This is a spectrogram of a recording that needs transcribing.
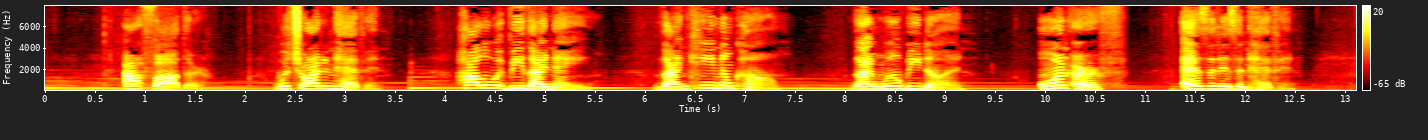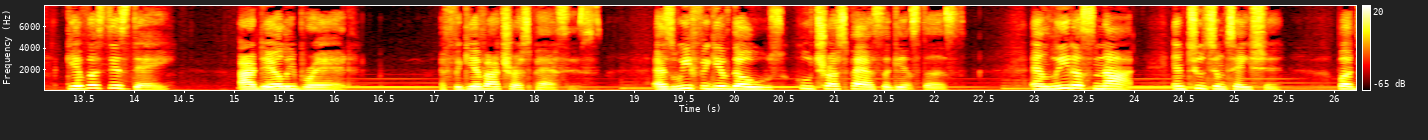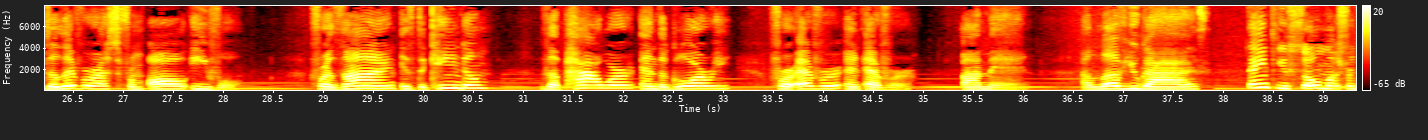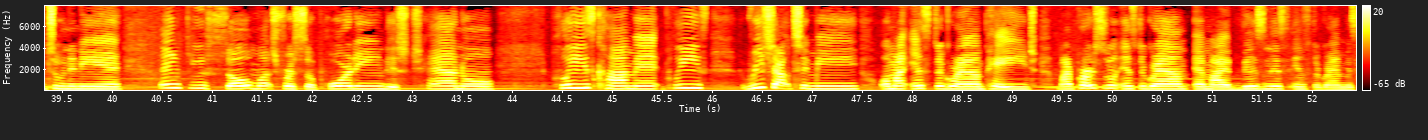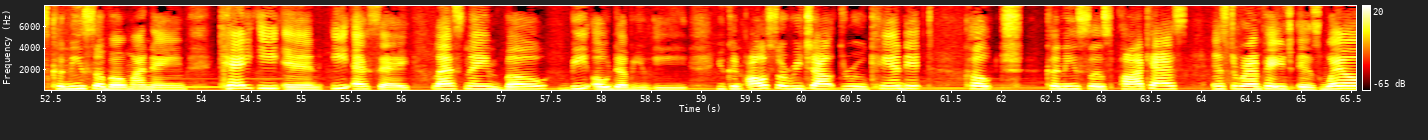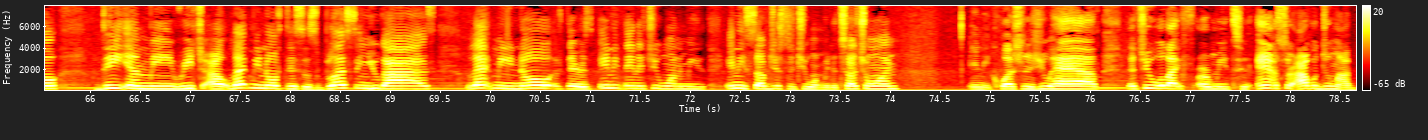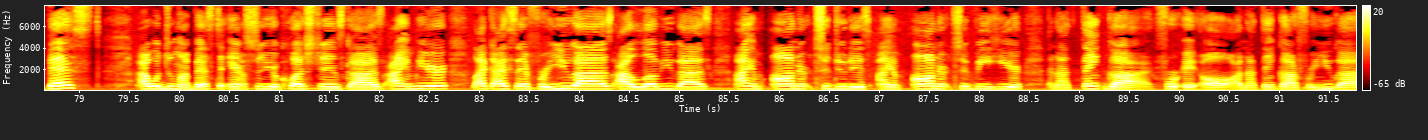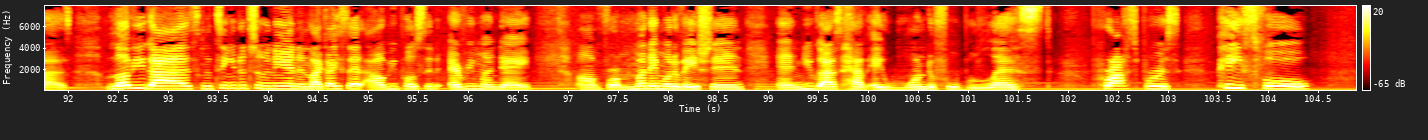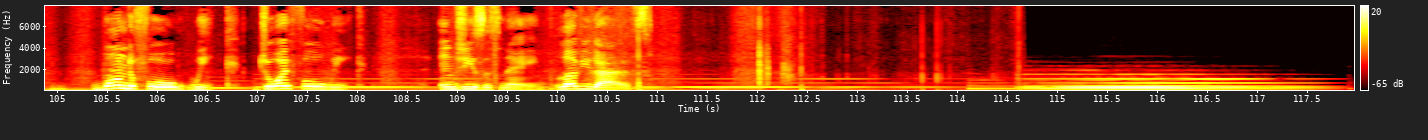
Our Father, which art in heaven, hallowed be thy name. Thine kingdom come, thine will be done, on earth as it is in heaven. Give us this day our daily bread, and forgive our trespasses, as we forgive those who trespass against us. And lead us not into temptation but deliver us from all evil. For thine is the kingdom, the power, and the glory forever and ever. Amen. I love you guys. Thank you so much for tuning in. Thank you so much for supporting this channel please comment. Please reach out to me on my Instagram page. My personal Instagram and my business Instagram is Kenesa Bowe, my name, K E N E S A, last name Bowe, B O W E. You can also reach out through Candid Coach Kenesa's podcast Instagram page as well. DM me, reach out. Let me know if this is blessing you guys. Let me know if there's anything that you want me, any subjects that you want me to touch on any questions you have that you would like for me to answer. I will do my best. I will do my best to answer your questions, guys. I am here, like I said, for you guys. I love you guys. I am honored to do this. I am honored to be here. And I thank God for it all. And I thank God for you guys. Love you guys. Continue to tune in. And like I said, I'll be posted every Monday um, for Monday Motivation. And you guys have a wonderful, blessed, prosperous, peaceful, wonderful week, joyful week. In Jesus' name. Love you guys.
